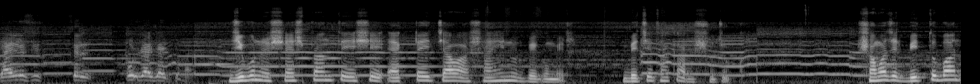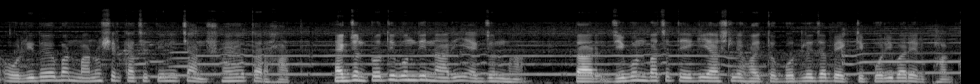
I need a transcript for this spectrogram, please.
ডায়ালিসিস সেল পর্যায়ে যাইতে হয়। জীবনের শেষ প্রান্তে এসে একটাই চাওয়া শাহিনুর বেগমের, বেঁচে থাকার সুযোগ। সমাজের বিত্তবান ও হৃদয়বান মানুষের কাছে তিনি চান সহায়তার হাত। একজন প্রতিবন্ধী নারী, একজন মা। তার জীবন বাঁচাতে এগিয়ে আসলে হয়তো বদলে যাবে একটি পরিবারের ভাগ্য।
